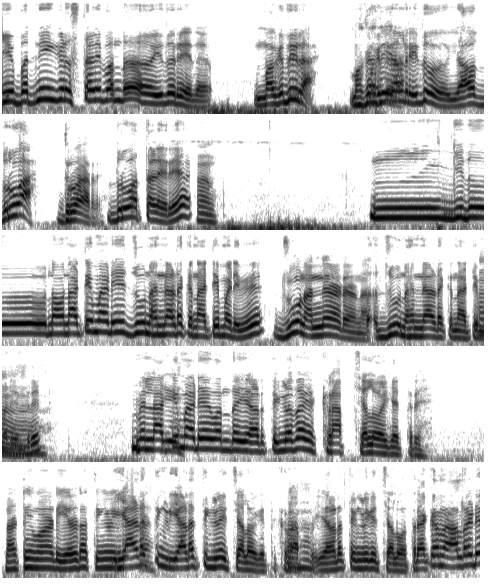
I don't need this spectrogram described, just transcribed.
ಈ ಬದ್ನಿ ಗಿಡ ಸ್ಥಳಿ ಬಂದು ಇದು ರೀ ಇದು. ಮಗದಿರ. ಮಗದಿರ. ಅಲ್ರಿ ಇದು ಯಾವ ಧ್ರುವ. ಧ್ರುವ ರೀ. ಧ್ರುವ ತಳಿ ರೀ. ಇದು ನಾವು ನಾಟಿ ಮಾಡಿ ಜೂನ್ ಹನ್ನೆರಡಕ್ಕೆ ನಾಟಿ ಮಾಡೀವಿ. ಜೂನ್ ಹನ್ನೆರಡು ಅಣ್ಣ. ಜೂನ್ ಹನ್ನೆರಡಕ್ಕೆ ನಾಟಿ ಮಾಡಿದ್ರಿ. ಆಮೇಲೆ ನಾಟಿ ಮಾಡಿ ಒಂದು ಎರಡು ತಿಂಗಳದಾಗ ಕ್ರಾಪ್ ಚಲೋ ಆಗೈತೆ ರೀ ನಾಟಿ ಮಾಡಿ ಎರಡು ತಿಂಗಳಿಗೆ ಎರಡು ತಿಂಗಳು ಎರಡು ತಿಂಗಳಿಗೆ ಚಲೋ ಆಗೈತೆ ಕ್ರಾಪ್ ಎರಡು ತಿಂಗಳಿಗೆ ಚಲೋ ಆತ್ರಿ. ಯಾಕಂದ್ರೆ ಆಲ್ರೆಡಿ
